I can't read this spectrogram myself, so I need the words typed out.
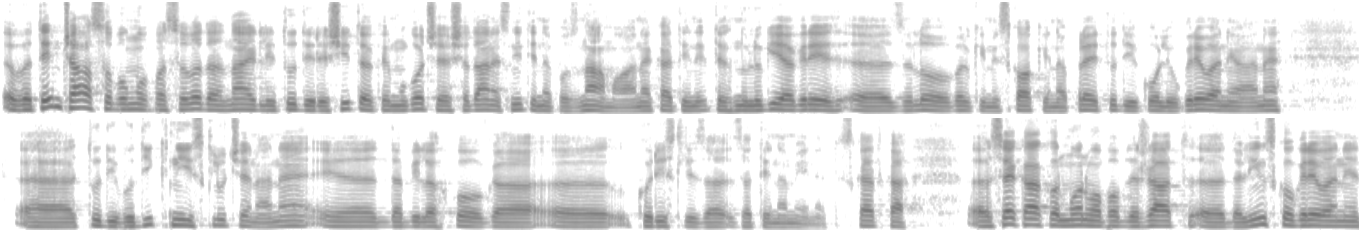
V tem času bomo pa seveda najdli tudi rešitev, ker mogoče še danes niti ne poznamo, ne, kajti tehnologija gre e, zelo velikimi skoki naprej, tudi okoli ogrevanja, ne. Eh, tudi vodik ni izključen, ne, eh, da bi lahko ga eh, koristili za, za te namene. Skratka, eh, vsekakor moramo pa obdržati eh, daljinsko ogrevanje,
